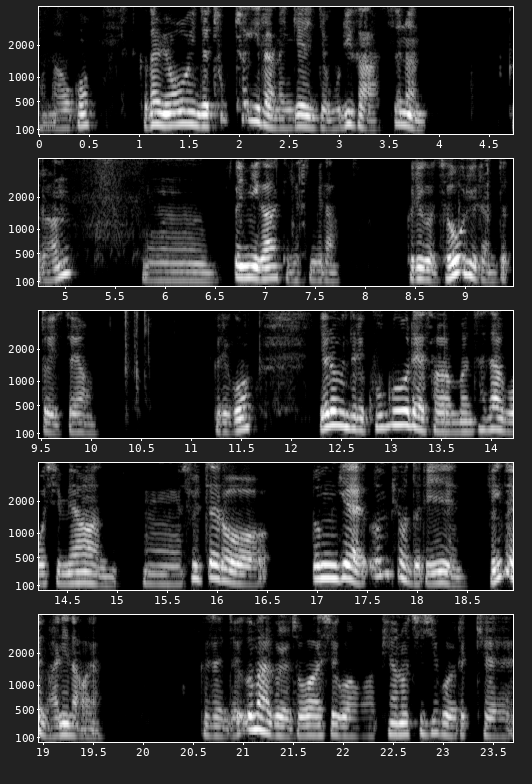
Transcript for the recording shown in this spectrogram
어, 나오고 그 다음에 요 이제 축척이라는 게 이제 우리가 쓰는 그런 음, 의미가 되겠습니다. 그리고 저울이라는 뜻도 있어요. 그리고 여러분들이 구글에서 한번 찾아보시면 음, 실제로 음계, 음표들이 굉장히 많이 나와요. 그래서 이제 음악을 좋아하시고 뭐 피아노 치시고 이렇게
